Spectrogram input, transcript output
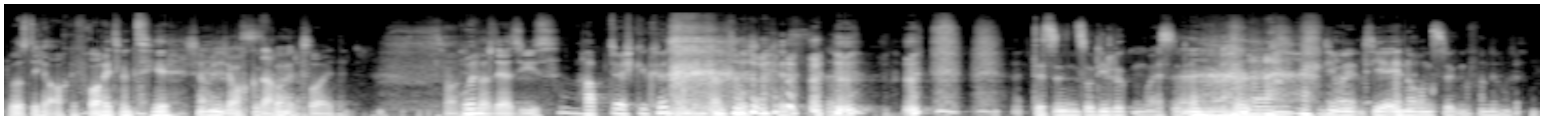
Du hast dich auch gefreut im Ziel. ich habe mich auch Zusammen gefreut. Das war auf jeden? Fall sehr süß. Habt ihr euch geküsst? Das sind so die Lücken, weißt du, die, die, Erinnerungslücken von dem Rennen.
